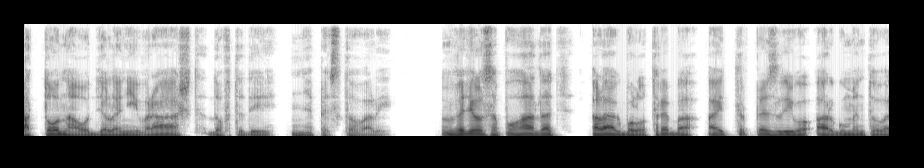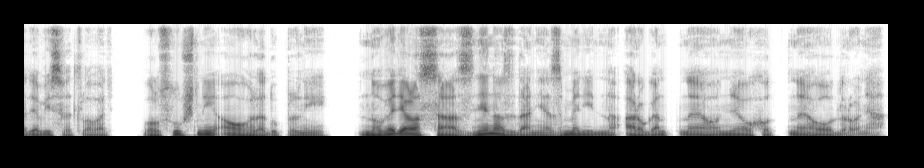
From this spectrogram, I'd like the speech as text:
a to na oddelení vražd dovtedy nepestovali. Vedel sa pohádať, ale ak bolo treba, aj trpezlivo argumentovať a vysvetľovať. Bol slušný a ohľaduplný, no vedel sa z nenazdania zmeniť na arogantného, neochotného odroňa.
